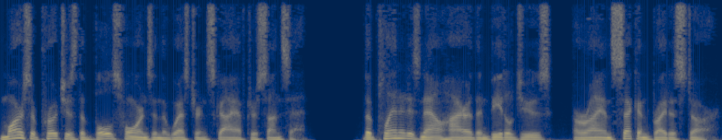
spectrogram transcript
Mars approaches the bull's horns in the western sky after sunset. The planet is now higher than Betelgeuse, Orion's second brightest star.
